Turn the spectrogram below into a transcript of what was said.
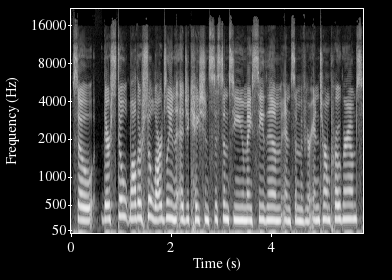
So they're still, while they're still largely in the education system, so you may see them in some of your intern programs,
